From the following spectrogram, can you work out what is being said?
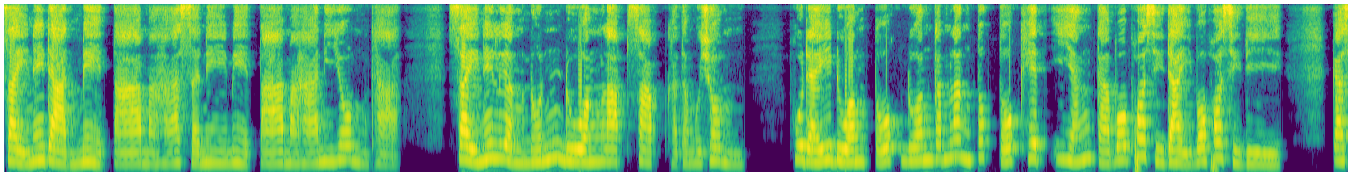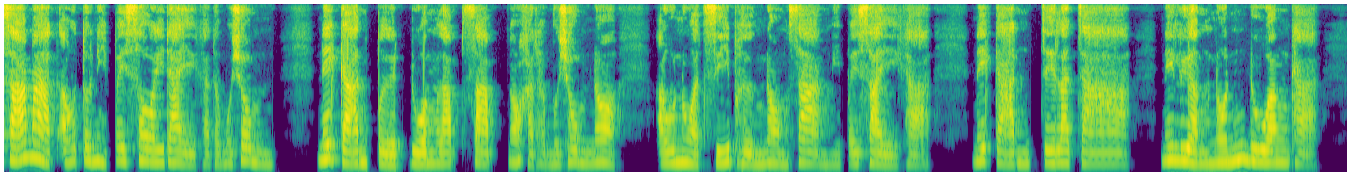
ใส่ในด่านเมตตามหาเสน่ห์เมตตามหานิยมค่ะใส่ในเรื่องนุนดวงรับทรัพย์ค่ะท่านผู้ชม ผู้ใดดวงตกดวงกำลังตกตกเฮ็ดอีหยังกะบ่พอสิได้บ่พอสิดีก็สามารถเอาตัวนี้ไปซอยได้ค่ะท่านผู้ชม ในการเปิดดวงรับทรัพย์เนาะค่ะท่านผู้ชมเนาะเอาหนวดสีเพิงนองสร้างนี่ไปใส่ค่ะ ในการเจรจา ในเรื่องนุนดวงค่ะ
